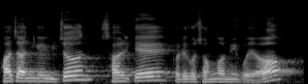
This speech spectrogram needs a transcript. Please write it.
화장 기준, 설계 그리고 점검이고요.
